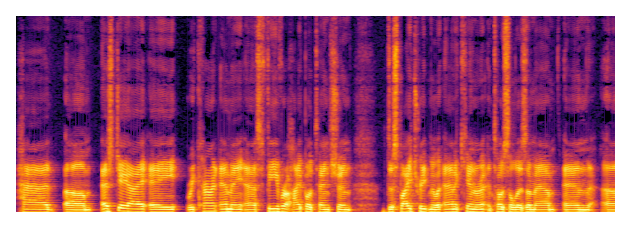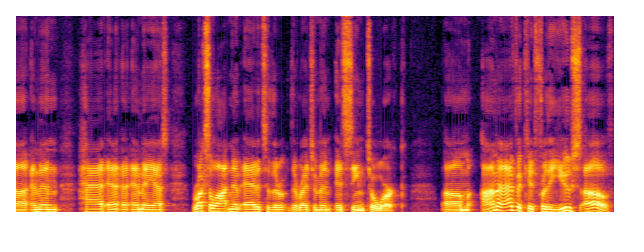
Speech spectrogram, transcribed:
had um, SJIA, recurrent MAS, fever, hypotension, despite treatment with anakinra and tocilizumab, and uh, and then had a- a- MAS. Ruxolitinib added to the, the regimen, it seemed to work. Um, I'm an advocate for the use of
